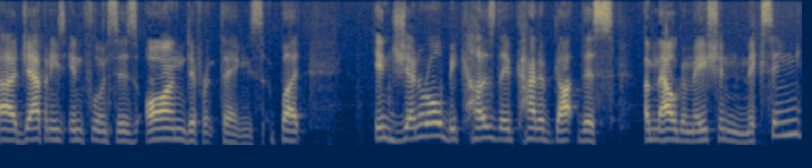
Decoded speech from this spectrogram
uh, Japanese influences on different things, but in general, because they've kind of got this amalgamation mixing,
